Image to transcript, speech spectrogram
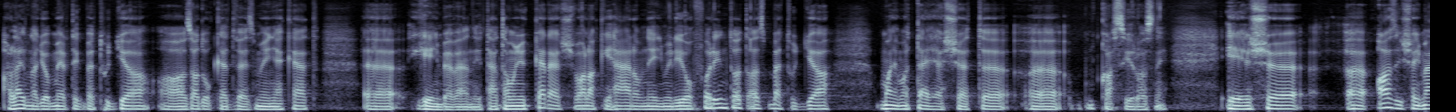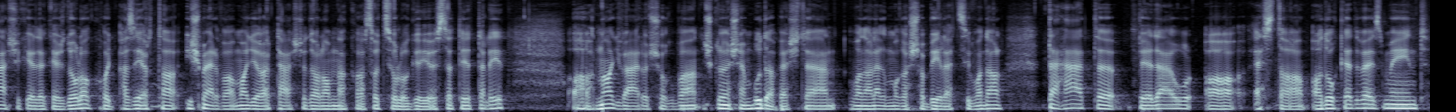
a legnagyobb mértékben tudja az adókedvezményeket igénybe venni. Tehát ha mondjuk keres valaki 3-4 millió forintot, az be tudja majdnem a teljeset kasszírozni. És az is egy másik érdekes dolog, hogy azért a, ismerve a magyar társadalomnak a szociológiai összetételét, a nagyvárosokban, és különösen Budapesten van a legmagasabb életszínvonal, tehát például a, ezt a adókedvezményt,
